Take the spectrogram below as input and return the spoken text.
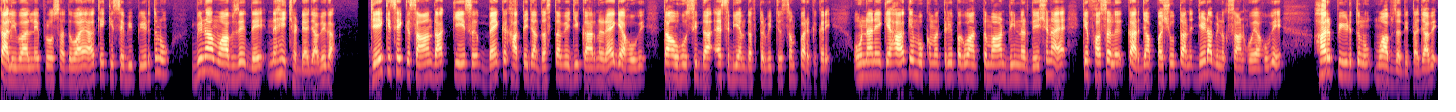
ਧਾਲੀਵਾਲ ਨੇ ਭਰੋਸਾ ਦਿਵਾਇਆ ਕਿ ਕਿਸੇ ਵੀ ਪੀੜਤ ਨੂੰ ਬਿਨਾਂ ਮੁਆਵਜ਼ੇ ਦੇ ਨਹੀਂ ਛੱਡਿਆ ਜਾਵੇਗਾ। ਜੇ ਕਿਸੇ ਕਿਸਾਨ ਦਾ ਕੇਸ ਬੈਂਕ ਖਾਤੇ ਜਾਂ ਦਸਤਾਵੇਜ਼ੀ ਕਾਰਨ ਰਹਿ ਗਿਆ ਹੋਵੇ, ਤਾਂ ਉਹ ਸਿੱਧਾ ਐਸਡੀਐਮ ਦਫ਼ਤਰ ਵਿੱਚ ਸੰਪਰਕ ਕਰੇ। ਉਹਨਾਂ ਨੇ ਕਿਹਾ ਕਿ ਮੁੱਖ ਮੰਤਰੀ ਭਗਵੰਤ ਮਾਨ ਦੀ ਨਿਰਦੇਸ਼ਨਾ ਹੈ ਕਿ ਫਸਲ, ਘਰ ਜਾਂ ਪਸ਼ੂ ਧਨ ਜਿਹੜਾ ਵੀ ਨੁਕਸਾਨ ਹੋਇਆ ਹੋਵੇ, ਹਰ ਪੀੜਤ ਨੂੰ ਮੁਆਵਜ਼ਾ ਦਿੱਤਾ ਜਾਵੇ।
